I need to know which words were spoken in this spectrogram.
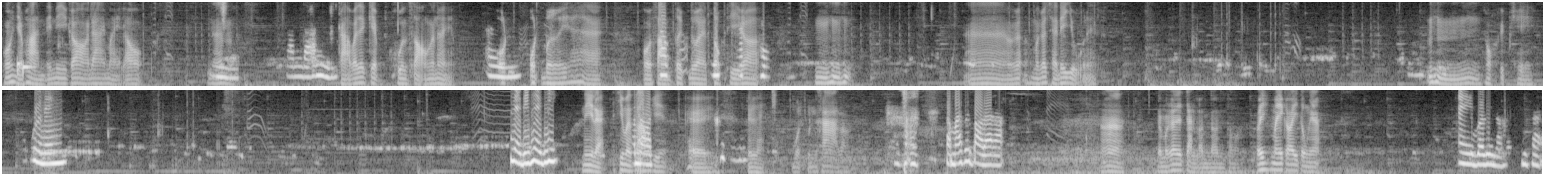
โอ้ยเดี๋ยวผ่านไอ้นี่ก็ได้ใหม่แล้วนั่นดันดันกะว่าจะเก็บคูณสองกันหน่อยเอออดอดเบยฮะโอ้สามตึกด้วย ตกทีก็อืมอ่ามันก็มันก็ใช้ได้อยู่เนี่ยอืมหกสิบเคหมื่นเอง เหนื่อยดิเหนื่อยดินี่แหละ ที่มันอันสร้างดอนเมื่อกี้เออนี่แหละหมดคุณค่าแล้วสามารถซื้อต่อได้ละอ่าเดี๋ยวมันก็จะจัดลอนดอนต่อเฮ้ยไม่ก็ไอตรงเนี้ยไอ้เบอร์ลินเหรอไม่ใช่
